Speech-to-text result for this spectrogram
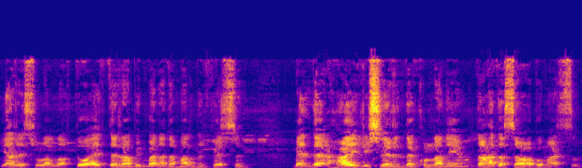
Ya Resulallah dua et de Rabbim bana da mal mülk versin. Ben de hayır işlerinde kullanayım. Daha da sevabım artsın.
